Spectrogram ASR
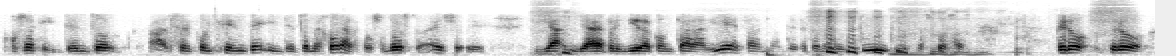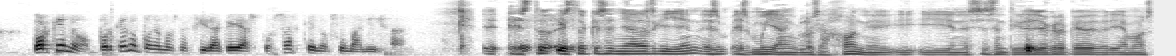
Cosa que intento, al ser consciente, intento mejorar, por supuesto. Eso, eh, ya, ya he aprendido a contar a 10 antes de poner un tweet y estas cosas. Pero, pero, ¿por qué no? ¿Por qué no podemos decir aquellas cosas que nos humanizan? Eh, Esto, decir- esto que señalas, Guillén, es, es muy anglosajón y, y- y en ese sentido yo creo que deberíamos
